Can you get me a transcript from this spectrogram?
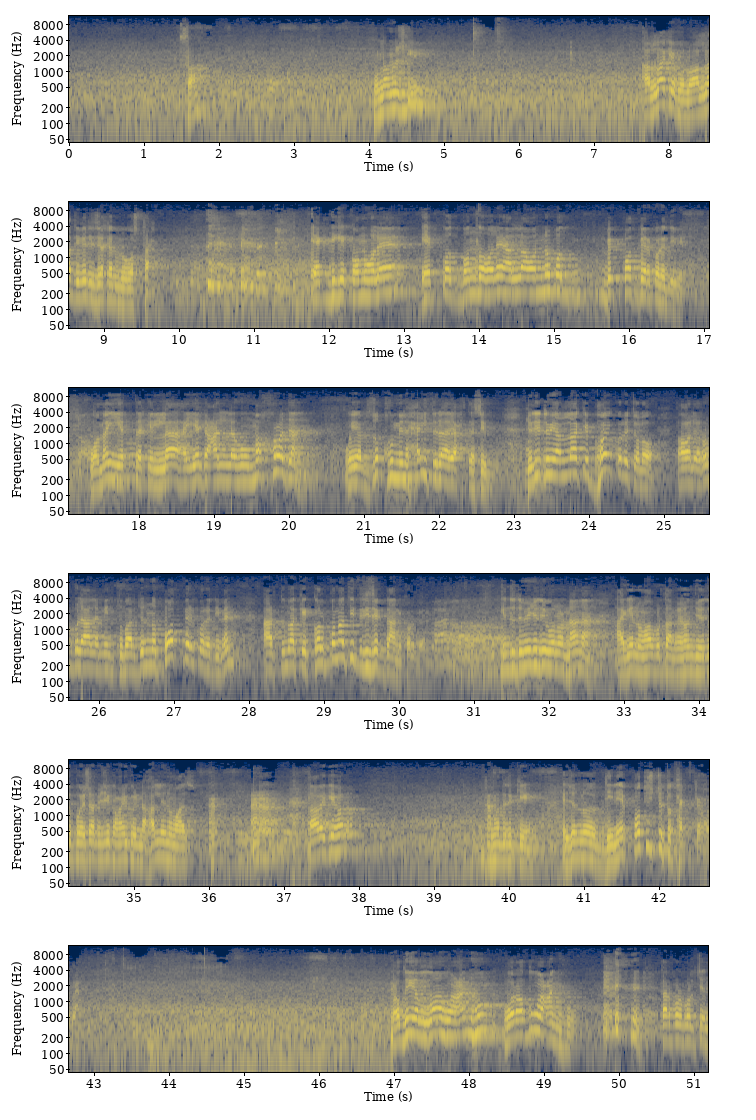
বললাম মুশকিল? আল্লাহকে বলো, আল্লাহ দিবে রিজেকের ব্যবস্থা। একদিকে কম হলে, এক পথ বন্ধ হলে আল্লাহ অন্য পথ পথ বের করে দিবে। যদি তুমি আল্লাহকে ভয় করে চলো, তাহলে রব্বুল আলমিন তোমার জন্য পথ বের করে দিবেন আর তোমাকে কল্পনাতীত রিজেক্ট দান করবেন। কিন্তু তুমি যদি বলো, না না, আগে নমা পড়তাম, এখন যেহেতু পয়সা বেশি কামাই করি না, হাল্লি নমাজ। তাহলে কি হলো? এটা আমাদেরকে এই জন্য দিনে প্রতিষ্ঠিত থাকতে হবে। তারপর বলছেন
